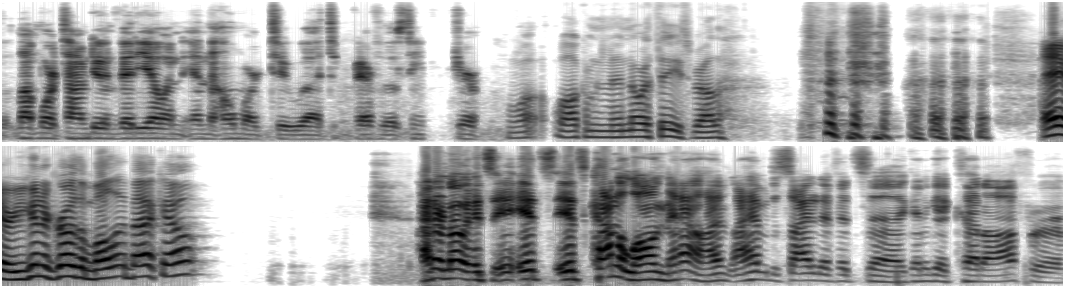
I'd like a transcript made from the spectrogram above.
a lot more time doing video and, and the homework to, uh, to prepare for those teams. Sure. Well, welcome to the Northeast, brother. hey, are you gonna grow the mullet back out? I don't know. It's it's it's kind of long now. I, I haven't decided if it's uh, going to get cut off or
